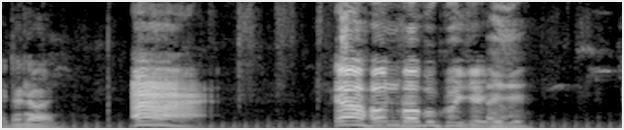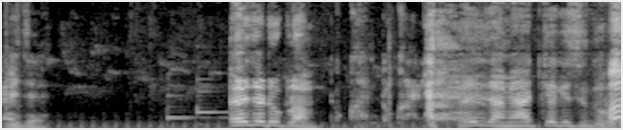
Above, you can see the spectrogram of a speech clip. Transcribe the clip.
এটা নয়। হ্যাঁ। এখন বাবু কই যাই এই যে। এই যে। এই যে ঢুকলাম। দোকান, দোকান। এই যে আমি আটকে গেছি দুবার।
